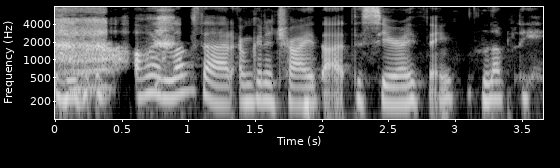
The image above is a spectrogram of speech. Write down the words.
oh, I love that. I'm going to try that this year, I think. Lovely.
